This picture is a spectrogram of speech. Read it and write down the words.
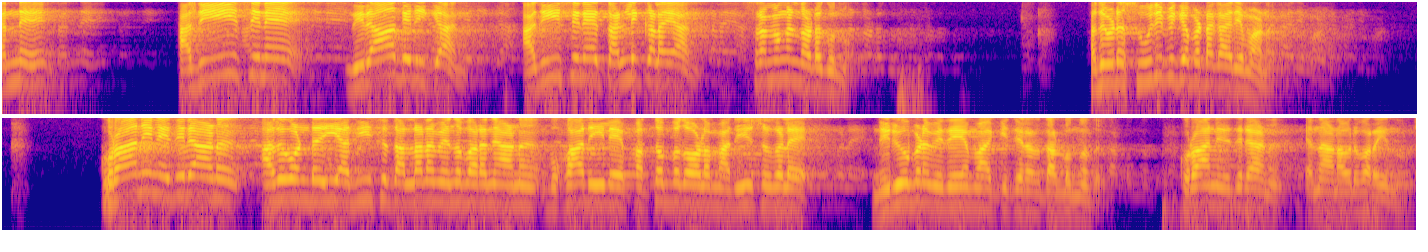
തന്നെ ഹദീസിനെ നിരാകരിക്കാൻ ഹദീസിനെ തള്ളിക്കളയാൻ ശ്രമങ്ങൾ നടക്കുന്നു. അതിവിടെ സൂചിപ്പിക്കപ്പെട്ട കാര്യമാണ്. ഖുറാനിനെതിരാണ് അതുകൊണ്ട് ഈ ഹദീസ് തള്ളണം എന്ന് പറഞ്ഞാണ് ബുഖാരിയിലെ പത്തൊമ്പതോളം ഹദീസുകളെ നിരൂപണ വിധേയമാക്കി ചിലർ തള്ളുന്നത്. ഖുറാനെതിരാണ് എന്നാണ് അവർ പറയുന്നത്.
